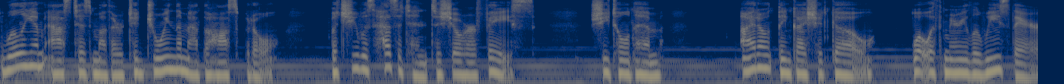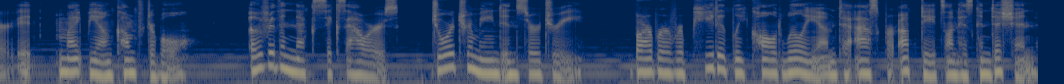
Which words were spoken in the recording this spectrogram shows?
William asked his mother to join them at the hospital, but she was hesitant to show her face. She told him, I don't think I should go. What with Mary Louise there, it might be uncomfortable. Over the next six hours, George remained in surgery. Barbara repeatedly called William to ask for updates on his condition.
